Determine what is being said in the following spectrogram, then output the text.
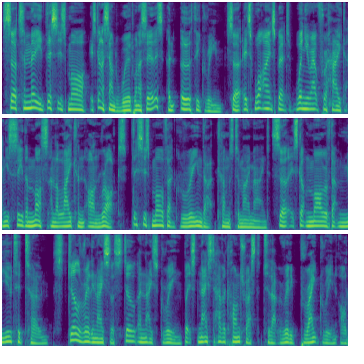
So to me, this is more, it's going to sound weird when I say this, an earthy green. So it's what I expect when you're out for a hike and you see the moss and the lichen on rocks. This is more of that green that comes to my mind. So it's got more of that muted tone. Still really nice though, still a nice green, but it's nice to have a contrast to that really bright green or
